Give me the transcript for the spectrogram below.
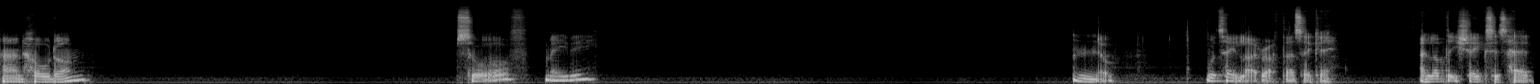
And hold on. Sort of, maybe. No. We'll take light that's okay. I love that he shakes his head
